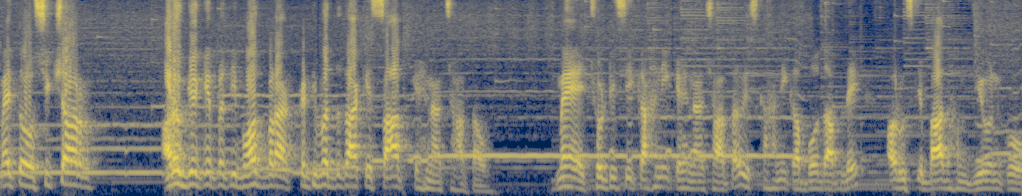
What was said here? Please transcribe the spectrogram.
मैं तो शिक्षा और आरोग्य के प्रति बहुत बड़ा कटिबद्धता के साथ कहना चाहता हूँ। मैं छोटी सी कहानी कहना चाहता हूँ, इस कहानी का बोध आप ले और उसके बाद हम जीवन को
